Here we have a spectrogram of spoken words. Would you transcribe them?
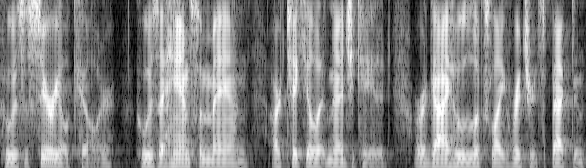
who is a serial killer, who is a handsome man, articulate and educated, or a guy who looks like Richard Speck and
